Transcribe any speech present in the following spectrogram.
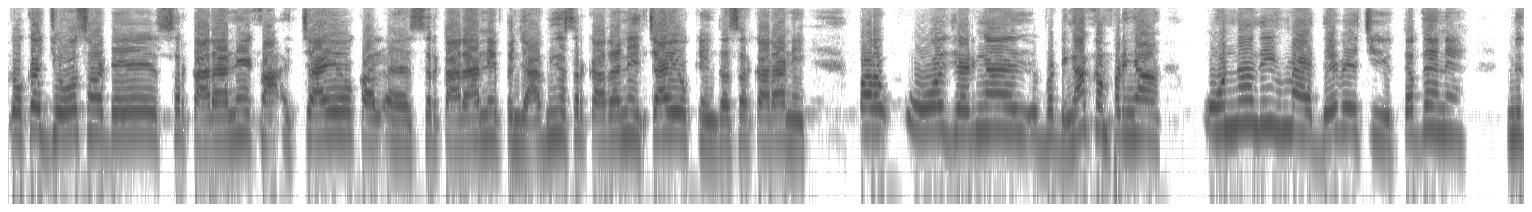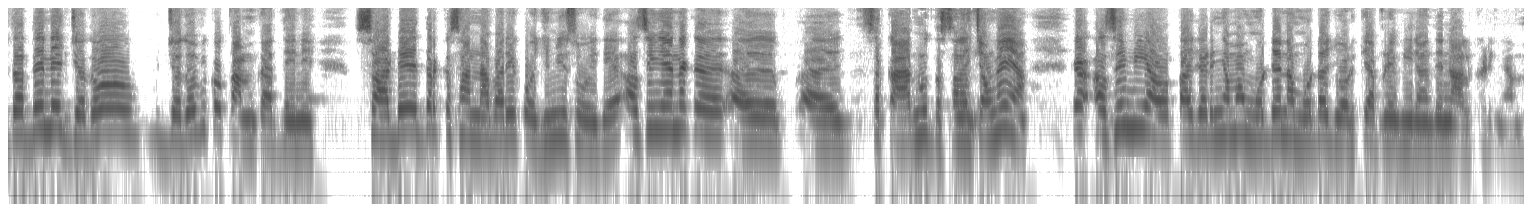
ਕਿਉਂਕਿ ਜੋ ਸਾਡੇ ਸਰਕਾਰਾਂ ਨੇ ਕਾ- ਚਾਹੇ ਉਹ ਕੱਲ੍ਹ, ਸਰਕਾਰਾਂ ਨੇ ਪੰਜਾਬ ਦੀਆਂ ਸਰਕਾਰਾਂ ਨੇ ਚਾਹੇ ਉਹ ਕੇਂਦਰ ਸਰਕਾਰਾਂ ਨੇ ਪਰ ਉਹ ਜਿਹੜੀਆਂ ਵੱਡੀਆਂ ਕੰਪਨੀਆਂ ਉਹਨਾਂ ਦੀ ਹਮਾਇਤ ਦੇ ਵਿੱਚ ਹੀ ਉਤਰਦੇ ਨੇ। ਨਿਤਰਦੇ ਨੇ, ਜਦੋਂ ਜਦੋਂ ਵੀ ਕੋਈ ਕੰਮ ਕਰਦੇ ਨੇ। ਸਾਡੇ ਇੱਧਰ ਕਿਸਾਨਾਂ ਬਾਰੇ ਕੁਝ ਨਹੀਂ ਸੋਚਦੇ। ਅਸੀਂ ਇਹਨਾਂ ਸਰਕਾਰ ਨੂੰ ਦੱਸਣਾ ਚਾਹੁੰਦੇ ਆ ਕਿ ਅਸੀਂ ਵੀ ਔਰਤਾਂ ਜਿਹੜੀਆਂ ਵਾ, ਮੋਢੇ ਨਾਲ ਮੋਢਾ ਜੋੜ ਕੇ ਆਪਣੇ ਵੀਰਾਂ ਦੇ ਨਾਲ ਖੜੀਆਂ ਵਾ।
